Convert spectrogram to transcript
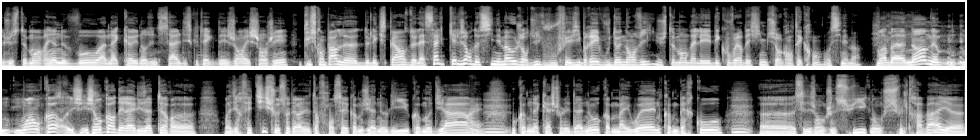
justement rien ne vaut un accueil dans une salle, discuter avec des gens, échanger. Puisqu'on parle de- l'expérience de la salle, quel genre de cinéma aujourd'hui vous fait vibrer, vous donne envie justement d'aller découvrir des films sur grand écran au cinéma Moi, bah non, mais moi encore, j'ai encore des réalisateurs, euh, on va dire fétiches, que ce soit des réalisateurs français comme Giannoli, ou comme Ouais. ou, Mm, ou comme Nakash Toledano, comme Maïwen, comme Berko. mm. Euh, c'est des gens que je suis, donc je suis le travail euh,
